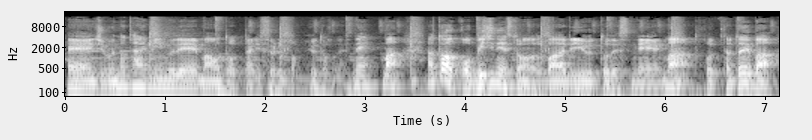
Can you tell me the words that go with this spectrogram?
えー自分のタイミングで間を取ったりするというとこですね。まああとはこうビジネスとの場合で言うとですねまあこ例えば、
